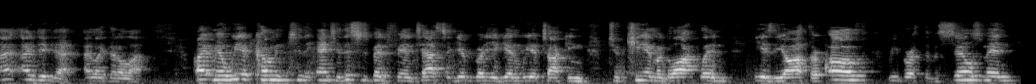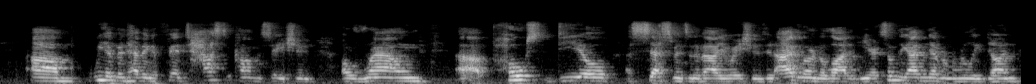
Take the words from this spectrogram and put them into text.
I, I dig that. I like that a lot. All right, man, we are coming to the end here. This has been fantastic. Everybody, again, we are talking to Cian McLoughlin. He is the author of Rebirth of a Salesman. Um, we have been having a fantastic conversation around uh, post-deal assessments and evaluations, and I've learned a lot in here. It's something I've never really done.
